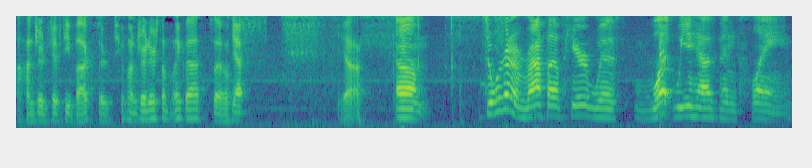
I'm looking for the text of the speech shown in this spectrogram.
150 bucks or 200 or something like that. So Yep. yeah. Um, so we're gonna wrap up here with what we have been playing,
